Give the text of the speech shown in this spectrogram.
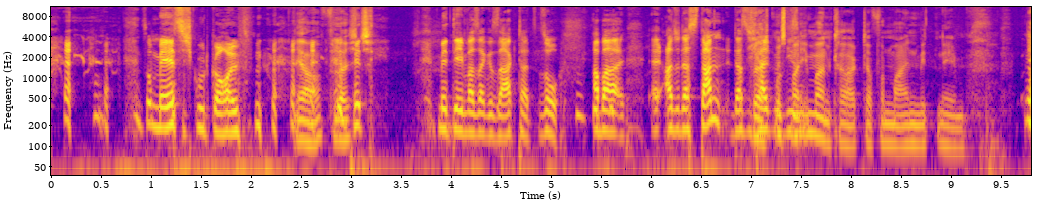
so mäßig gut geholfen. Ja, vielleicht. mit, mit dem, was er gesagt hat. So, aber äh, also das dann, dass ich Vielleicht halt muss man immer einen Charakter von meinen mitnehmen.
